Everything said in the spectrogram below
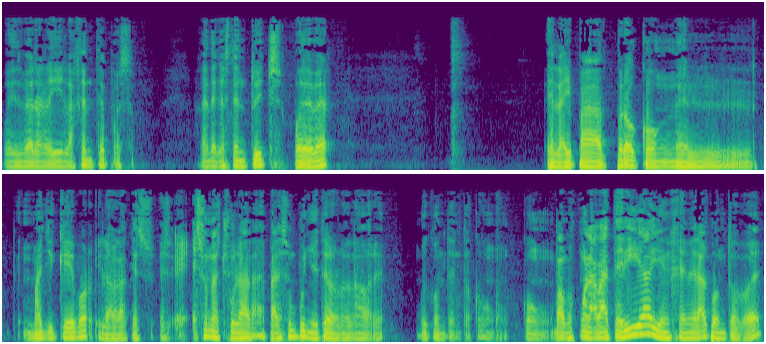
Podéis ver ahí la gente, pues, la gente que esté en Twitch puede ver el iPad Pro con el Magic Keyboard y la verdad que es, es, es una chulada, parece un puñetero ordenador, ¿eh? muy contento con, con, vamos, con la batería y en general con todo, ¿eh?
